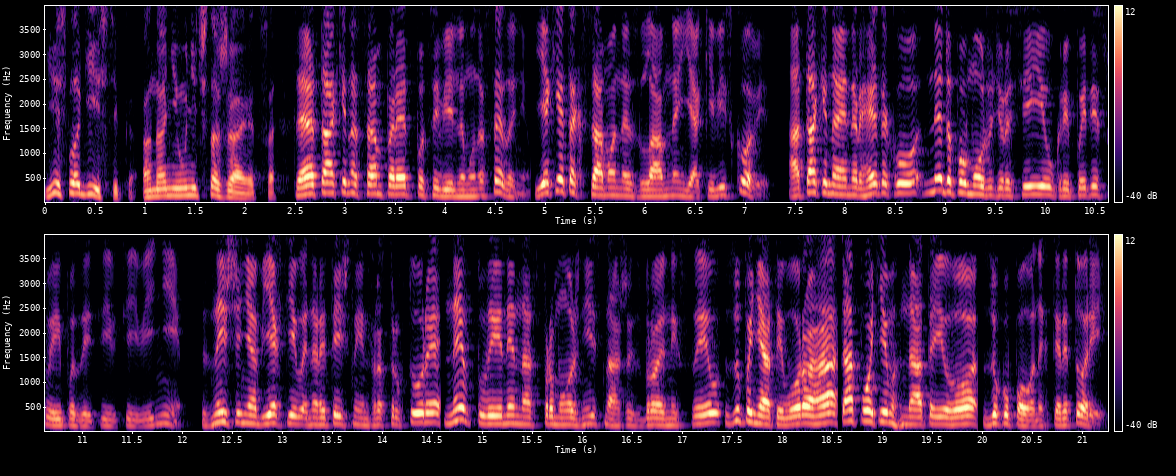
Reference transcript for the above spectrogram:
есть логистика, она не уничтожается. Це атаки насамперед по цивільному населенню, яке так само незламне, як і військові. Атаки на енергетику не допоможуть Росії укріпити свої позиції в цій війні. Знищення об'єктів енергетичної інфраструктури не вплине на спроможність наших збройних сил зупиняти ворога та потім гнати його з окупованих територій.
